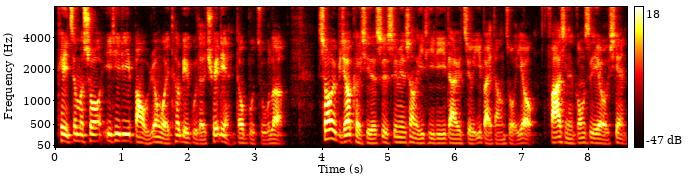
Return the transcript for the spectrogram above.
可以这么说，ETD 把我认为特别股的缺点都补足了。稍微比较可惜的是，市面上的 ETD 大约只有一百档左右，发行的公司也有限。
